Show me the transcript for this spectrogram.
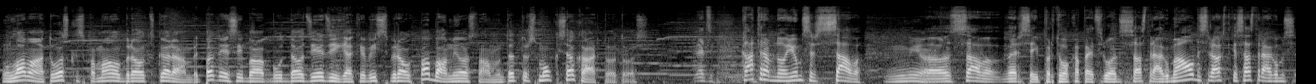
un lamā tos, kas pa malu brauc garām. Bet patiesībā būtu daudz iedzīgāk, ja visi brauktu pa abām joslām un tad tur smuki sakārtotos. Katram no jums ir sava, Jā. uh, sava versija par to, kāpēc rodas sastrēgums. Aldis raksta, ka sastrēgums.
